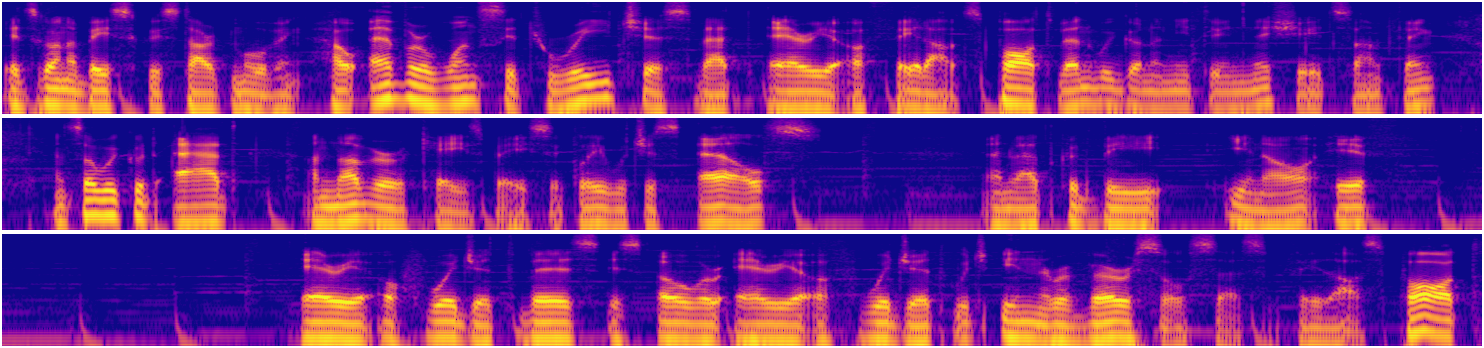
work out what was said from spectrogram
It's gonna basically start moving. However, once it reaches that area of fade out spot, then we're gonna need to initiate something. And so we could add another case basically, which is else. And that could be, you know, if area of widget. This is over area of widget which in reversal says fade out spot.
